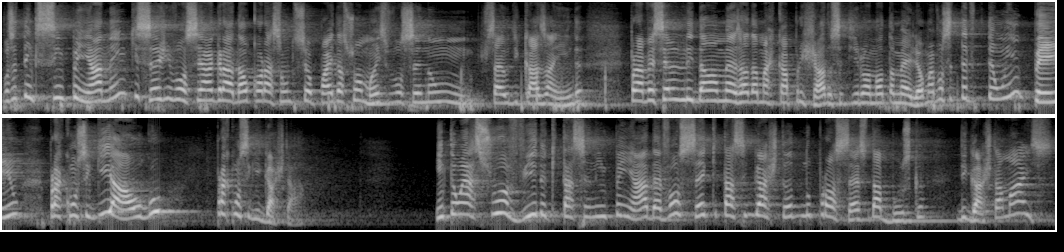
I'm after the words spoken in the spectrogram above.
Você tem que se empenhar, nem que seja em você agradar o coração do seu pai e da sua mãe, se você não saiu de casa ainda para ver se ele lhe dá uma mesada mais caprichada, você tira uma nota melhor, mas você teve que ter um empenho para conseguir algo, para conseguir gastar. Então é a sua vida que está sendo empenhada, é você que está se gastando no processo da busca de gastar mais.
